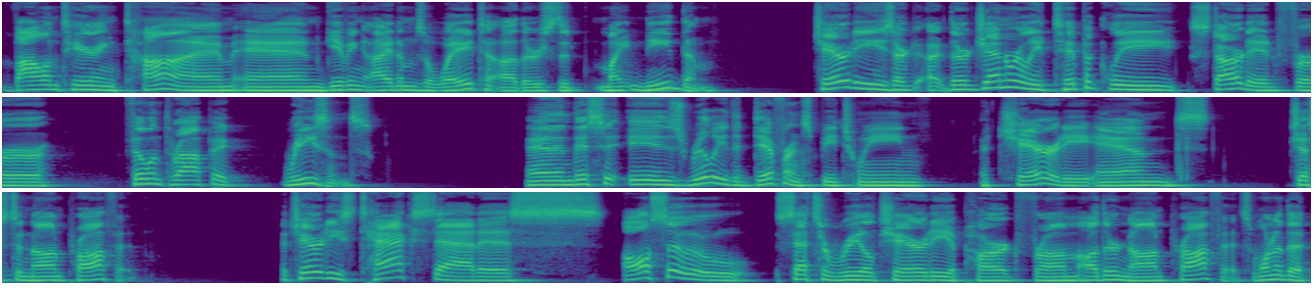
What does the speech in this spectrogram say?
volunteering time and giving items away to others that might need them. Charities are they're generally typically started for philanthropic reasons. And this is really the difference between a charity and just a nonprofit. A charity's tax status also sets a real charity apart from other nonprofits. One of the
